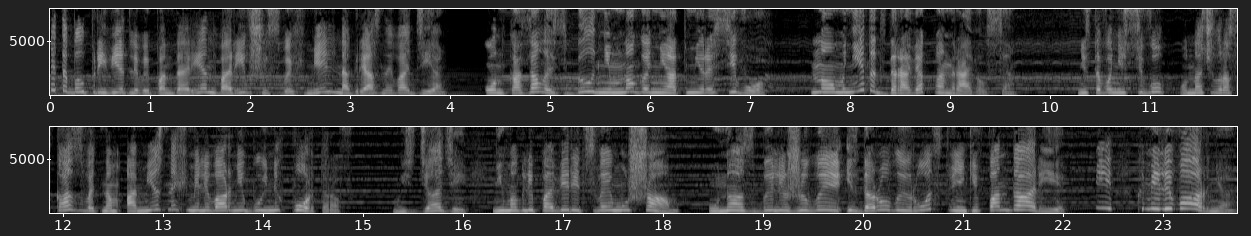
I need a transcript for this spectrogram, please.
Это был приветливый пандарен, варивший свой хмель на грязной воде. Он, казалось, был немного не от мира сего, но мне этот здоровяк понравился. Ни с того ни с сего он начал рассказывать нам о местной хмелеварне буйных портеров. Мы с дядей не могли поверить своим ушам. У нас были живые и здоровые родственники в Пандарии и хмелеварня.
